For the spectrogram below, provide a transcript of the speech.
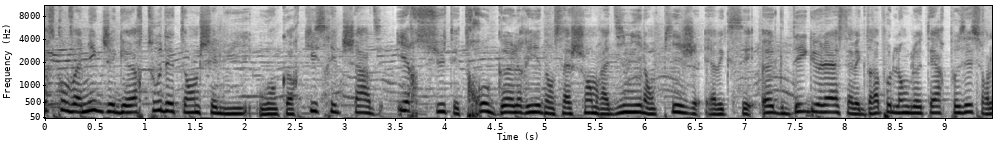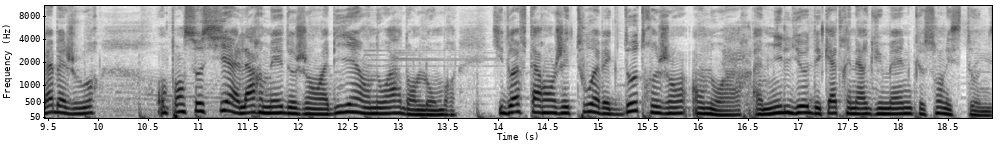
Lorsqu'on voit Mick Jagger tout détendre chez lui, ou encore Keith Richards hirsute et trop gueulerie dans sa chambre à 10 000 en pige et avec ses hugs dégueulasses avec drapeau de l'Angleterre posé sur l'abat-jour, on pense aussi à l'armée de gens habillés en noir dans l'ombre, qui doivent arranger tout avec d'autres gens en noir, à milieu des quatre énergumènes que sont les Stones.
